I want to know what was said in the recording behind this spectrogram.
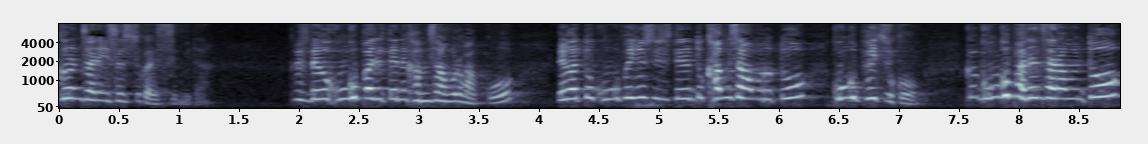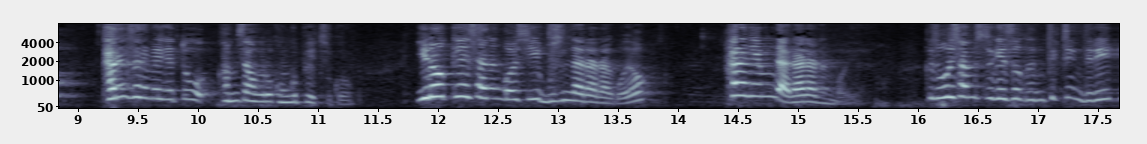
그런 자리에 있을 수가 있습니다. 그래서 내가 공급받을 때는 감사함으로 받고 내가 또 공급해 줄 수 있을 때는 또 감사함으로 또 공급해 주고 그럼 공급받은 사람은 또 다른 사람에게 또 감사함으로 공급해 주고 이렇게 사는 것이 무슨 나라라고요? 하나님 나라라는 거예요. 그래서 우리 삶 속에서 그런 특징들이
